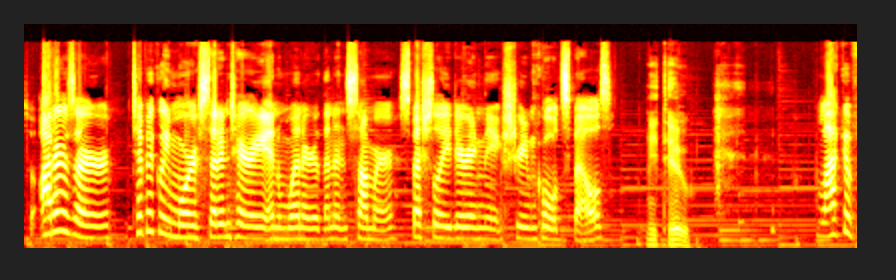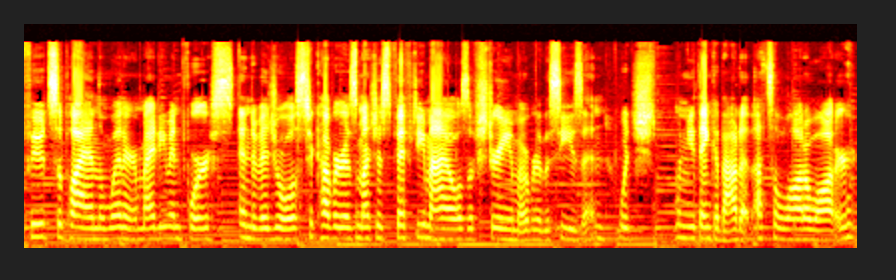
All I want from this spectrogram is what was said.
So, otters are typically more sedentary in winter than in summer, especially during the extreme cold spells. Me too. Lack of food supply in the winter might even force individuals to cover as much as 50 miles of stream over the season, which, when you think about it, that's a lot of water.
